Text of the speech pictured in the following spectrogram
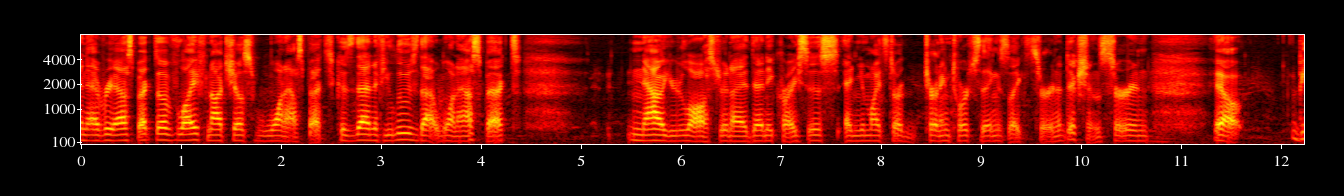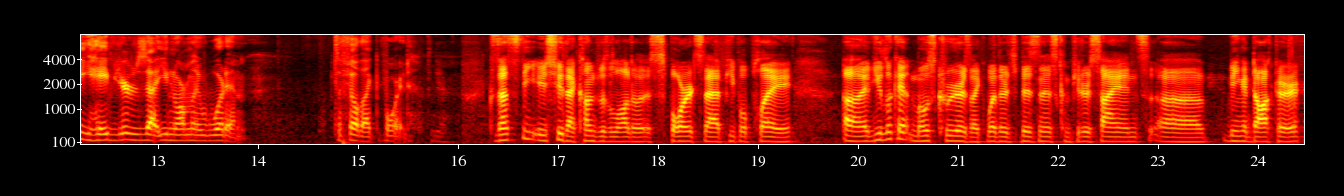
in every aspect of life, not just one aspect. Because then, if you lose that one aspect, now you're lost. You're in an identity crisis, and you might start turning towards things like certain addictions, certain you know, behaviors that you normally wouldn't to fill that void. Because that's the issue that comes with a lot of sports that people play. Uh, if you look at most careers, like whether it's business, computer science, uh, being a doctor,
